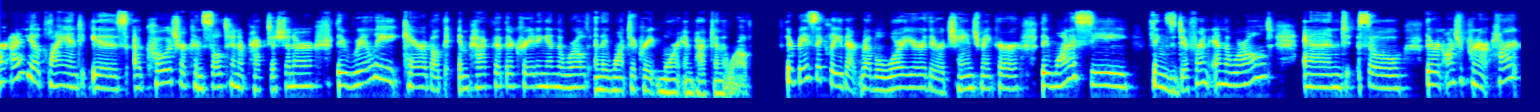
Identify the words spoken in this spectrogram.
Our ideal client is a coach or consultant or practitioner. They really care about the impact that they're creating in the world and they want to create more impact in the world. They're basically that rebel warrior. They're a change maker. They want to see things different in the world. And so they're an entrepreneur at heart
